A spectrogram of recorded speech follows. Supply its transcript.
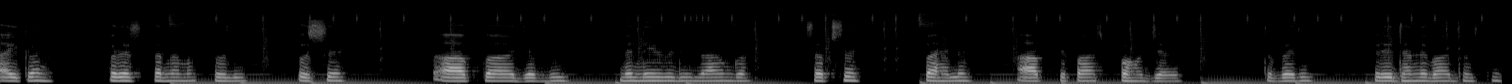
आइकन प्रेस करना मत भूलिए। उससे आपका जब भी मैं नई वीडियो लाऊँगा, सबसे पहले आपके पास पहुँच जाए तो वेरी वेरी धन्यवाद दोस्तों।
